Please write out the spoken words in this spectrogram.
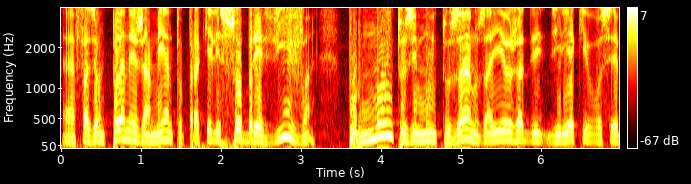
uh, fazer um planejamento para que ele sobreviva por muitos e muitos anos, aí eu já diria que você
